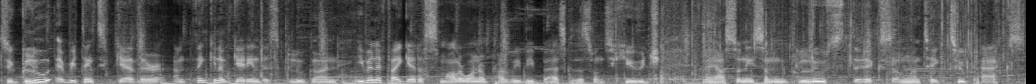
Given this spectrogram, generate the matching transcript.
to glue everything together, I'm thinking of getting this glue gun. Even if I get a smaller one, it'll probably be best because this one's huge. I also need some glue sticks. I'm gonna take two packs.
